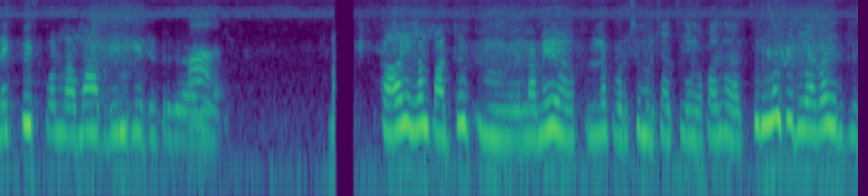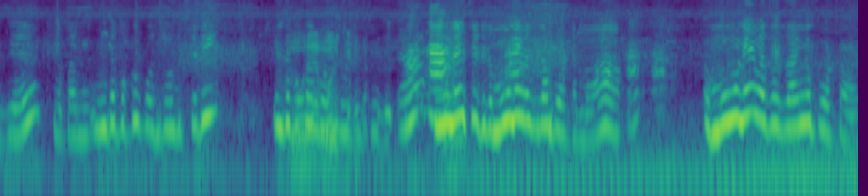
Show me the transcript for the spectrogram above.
லெக் பீஸ் போடலாமா? அப்படின்னு கேட்டுட்டு இருக்கிறாங்க. காயெல்லாம் பார்த்து எல்லாமே ஃபுல்லாக பொரிச்சு முடிச்சாச்சு. எங்க பாருங்க சின்ன செடியாக தான் இருக்குது. இங்க பாருங்க இந்த பக்கம் கொஞ்சோண்டு செடி இந்த பக்கம் கொஞ்சோண்டு செடி. மூணே செடி தான். மூணே விதை தான் போட்டோமா? மூணே விதை தாங்க போட்டோம்.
